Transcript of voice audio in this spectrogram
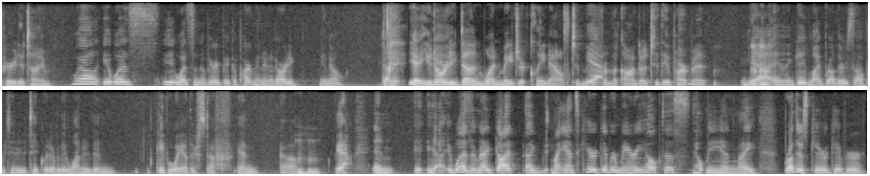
period of time. Well, it was it wasn't a very big apartment, and it already you know done it. Yeah, you'd already done one major clean out to move Yeah. from the condo to the apartment. Yeah, and it gave my brothers the opportunity to take whatever they wanted, and gave away other stuff. And um, yeah, and it, yeah, it was. I mean, I got I, my aunt's caregiver Mary helped us, helped me, and my brother's caregiver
